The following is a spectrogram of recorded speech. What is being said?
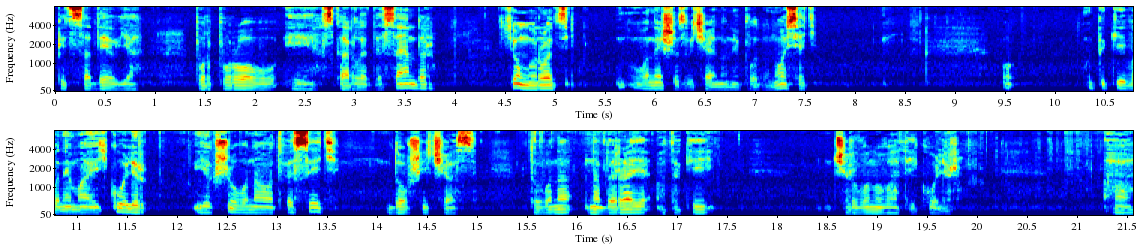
підсадив я пурпурову і Scarlet December. В цьому році вони ще, звичайно, не плодоносять. Отакий вони мають колір. Якщо вона от висить довший час, то вона набирає отакий червонуватий колір. А в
